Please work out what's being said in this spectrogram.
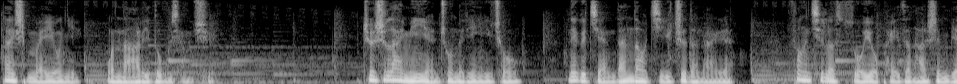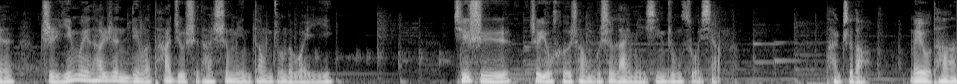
但是没有你，我哪里都不想去。这是赖明眼中的丁一周，那个简单到极致的男人，放弃了所有陪在他身边，只因为他认定了他就是他生命当中的唯一。其实这又何尝不是赖敏心中所想呢？他知道，没有他，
